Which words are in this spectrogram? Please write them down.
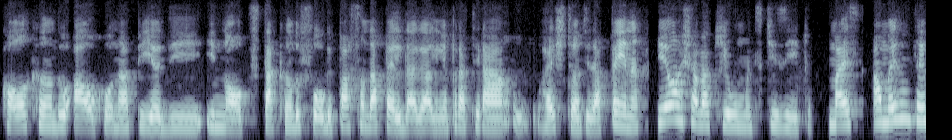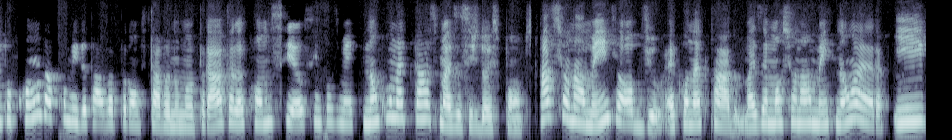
colocando álcool na pia de inox, tacando fogo e passando a pele da galinha para tirar o restante da pena. E eu achava aquilo muito esquisito. Mas ao mesmo tempo, quando a comida estava pronta, estava no meu prato, era como se eu simplesmente não conectasse mais esses dois pontos. Racionalmente, óbvio, é conectado, mas emocionalmente não era. E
